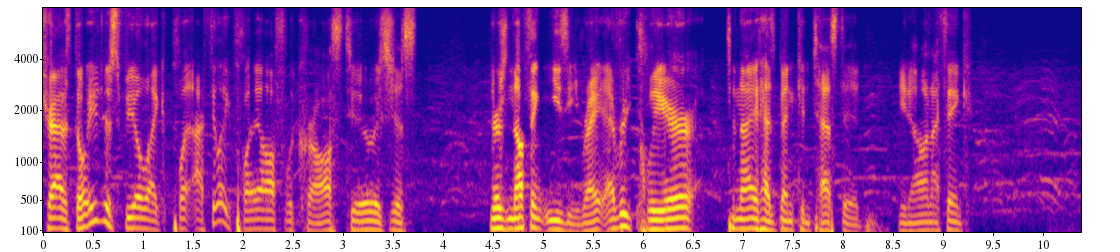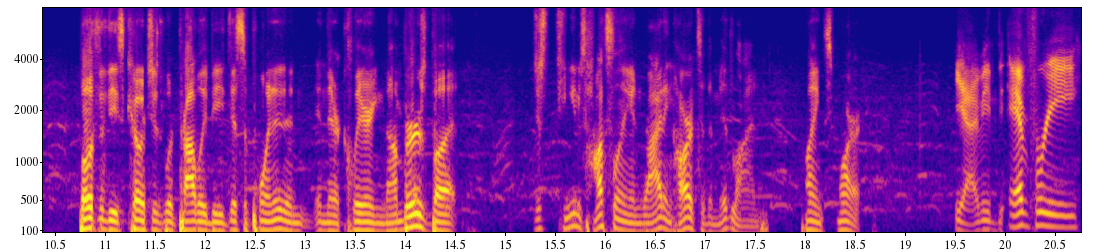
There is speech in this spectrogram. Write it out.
Travis, don't you just feel like play, I feel like playoff lacrosse too is just there's nothing easy, right? Every clear tonight has been contested, you know, and I think both of these coaches would probably be disappointed in, in their clearing numbers, but just teams hustling and riding hard to the midline, playing smart. Yeah, I mean every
